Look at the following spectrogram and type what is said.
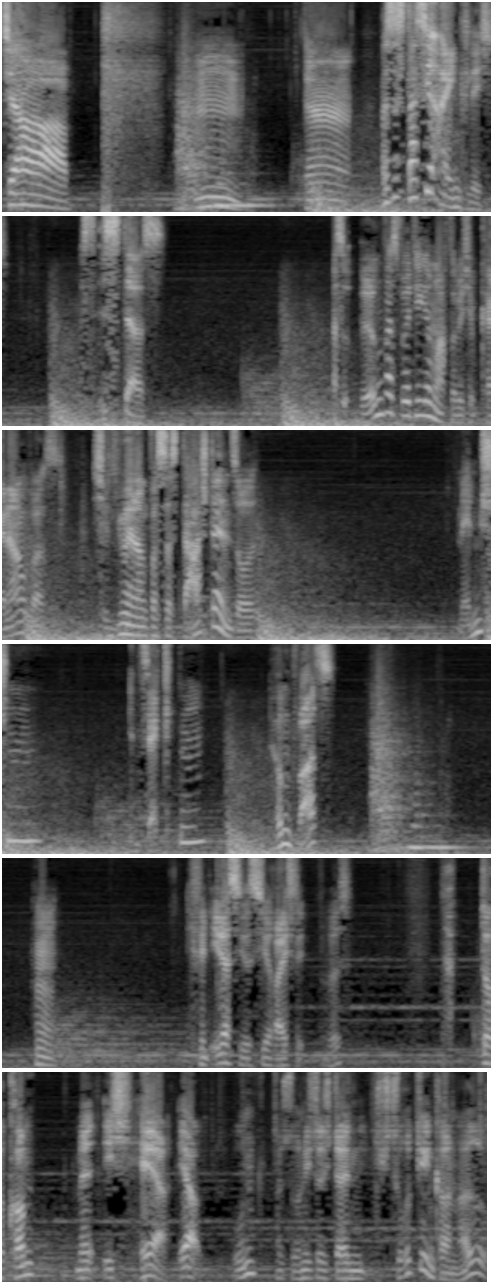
Tja. Pff. Hm. Tja. Was ist das hier eigentlich? Was ist das? Also, irgendwas wird hier gemacht, aber ich habe keine Ahnung was. Ich habe nicht mehr Ahnung, was das darstellen soll. Menschen? Insekten? Irgendwas? Hm. Ich finde eh, dass sie das hier reicht. Was? Da, da kommt ich her. Ja, und? Ist doch nicht, dass ich da nicht zurückgehen kann. Also,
